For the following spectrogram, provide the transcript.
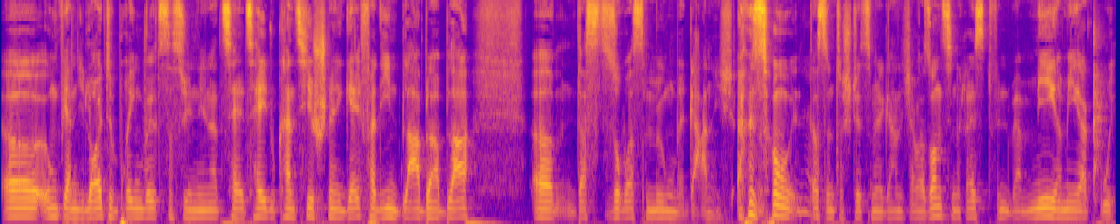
äh, irgendwie an die Leute bringen willst, dass du ihnen erzählst, hey, du kannst hier schnell Geld verdienen, bla bla bla. Ähm, das, sowas mögen wir gar nicht. Also, ja. das unterstützen wir gar nicht. Aber sonst den Rest finden wir mega, mega cool.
